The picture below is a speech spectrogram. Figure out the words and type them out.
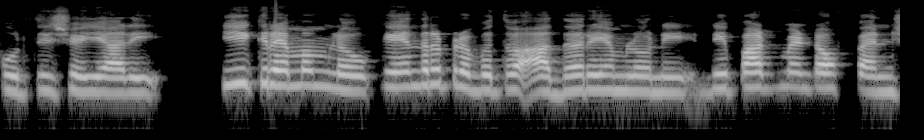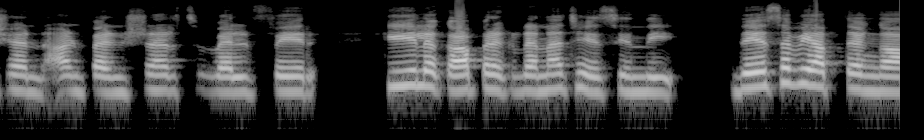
పూర్తి చేయాలి. ఈ క్రమంలో కేంద్ర ప్రభుత్వ ఆధ్వర్యంలోని department of pension and pensioners welfare కీలక ప్రకటన చేసింది. దేశవ్యాప్తంగా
